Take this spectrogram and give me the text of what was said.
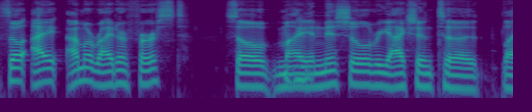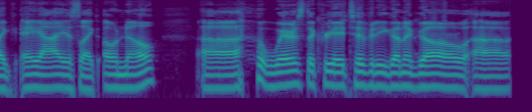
So I I'm a writer first. So my mm-hmm. initial reaction to like AI is like, oh no, uh, where's the creativity gonna go? Uh,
